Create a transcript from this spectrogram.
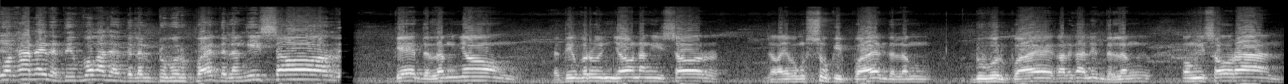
Makanya dadi wong aja deleng dhuwur bae deleng ngisor. Ke deleng nyong. Dadi werunyong nang ngisor. Ya kaya wong sugih bae deleng dhuwur bae kali-kali deleng wong ngisoran.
